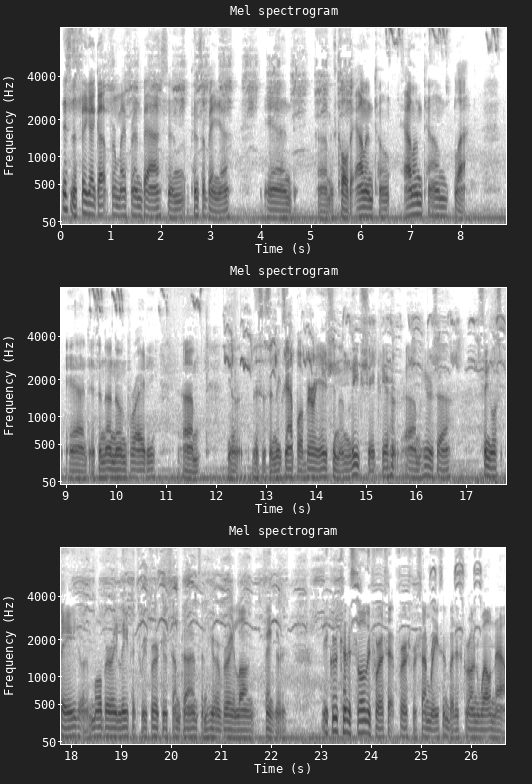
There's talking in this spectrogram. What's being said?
this is a fig I got from my friend Bass in Pennsylvania. And um, it's called Allentown, Allentown Black. And it's an unknown variety. You know, this is an example of variation in leaf shape here. Um, here's a single spade or mulberry leaf it's referred to sometimes, and here are very long fingers. It grew kind of slowly for us at first for some reason, but it's growing well now.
